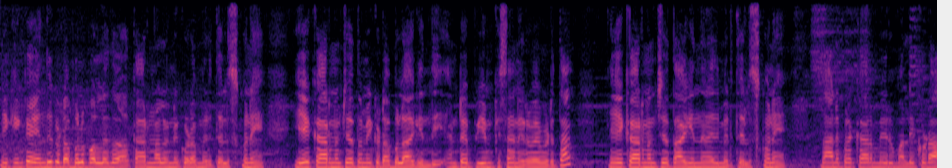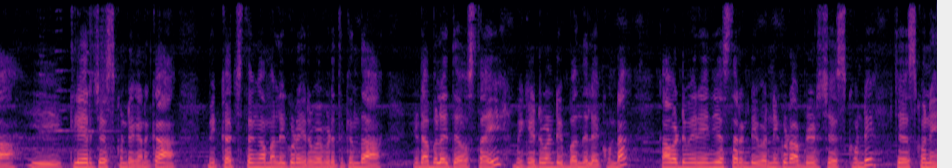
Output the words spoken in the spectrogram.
మీకు ఇంకా ఎందుకు డబ్బులు పడలేదు? ఆ కారణాలన్నీ కూడా మీరు తెలుసుకుని ఏ కారణం చేత మీకు డబ్బులు ఆగింది? అంటే పిఎం కిసాన్ ఇరవై విడత ఏ కారణం చేత ఆగింది అనేది మీరు తెలుసుకుని దాని ప్రకారం మీరు మళ్ళీ కూడా ఈ క్లియర్ చేసుకుంటే కనుక మీకు ఖచ్చితంగా మళ్ళీ కూడా ఇరవై విడత కింద ఈ డబ్బులు అయితే వస్తాయి. మీకు ఎటువంటి ఇబ్బంది లేకుండా. కాబట్టి మీరు ఏం చేస్తారంటే ఇవన్నీ కూడా అప్డేట్స్ చేసుకోండి. చేసుకుని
